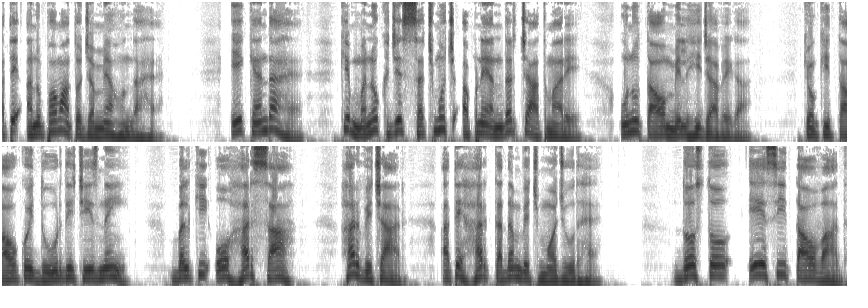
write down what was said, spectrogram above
ਅਤੇ ਅਨੁਭਵਾਂ ਤੋਂ ਜੰਮਿਆ ਹੁੰਦਾ ਹੈ। ਇਹ ਕਹਿੰਦਾ ਹੈ ਕਿ ਮਨੁੱਖ ਜੇ ਸੱਚਮੁੱਚ ਆਪਣੇ ਅੰਦਰ ਝਾਤ ਮਾਰੇ, ਉਹਨੂੰ ਤਾਓ ਮਿਲ ਹੀ ਜਾਵੇਗਾ, ਕਿਉਂਕਿ ਤਾਓ ਕੋਈ ਦੂਰ ਦੀ ਚੀਜ਼ ਨਹੀਂ, ਬਲਕਿ ਉਹ ਹਰ ਸਾਹ, ਹਰ ਵਿਚਾਰ ਅਤੇ ਹਰ ਕਦਮ ਵਿੱਚ ਮੌਜੂਦ ਹੈ। ਦੋਸਤੋ, ਇਹ ਸੀ ਤਾਓਵਾਦ।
